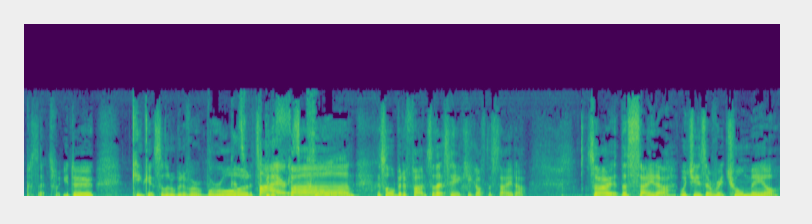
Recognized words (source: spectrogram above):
because that's what you do. Kid gets a little bit of a reward. It's It's, a bit fire, of it's fun. cool. It's all a bit of fun. So that's how you kick off the Seder. So the Seder, which is a ritual meal.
